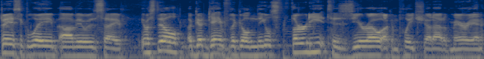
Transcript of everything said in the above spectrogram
basically um, it was a it was still a good game for the Golden Eagles, thirty to zero, a complete shutout of Marion.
